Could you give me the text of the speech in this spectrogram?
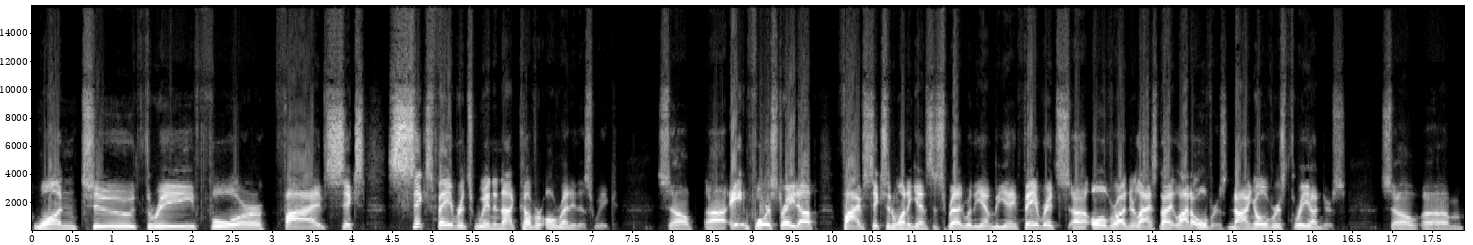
one, two, three, four, five, six, six favorites win and not cover already this week. So uh, eight and four straight up, five, six, and one against the spread were the NBA favorites. Uh, over under last night, a lot of overs, nine overs, three unders. So um,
